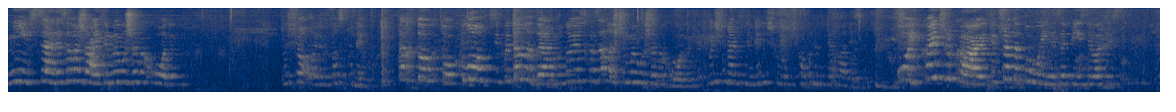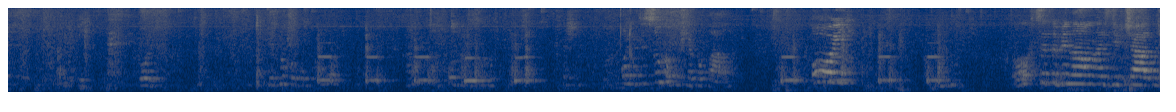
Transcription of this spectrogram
Ні, все, не заважайте, ми вже виходимо. Ну що, Олю, хто спинив? Та хто хто? Хлопці, питали де ми. Ну я сказала, що ми вже виходимо. Так ви ще навіть не вирішили, що будемо вдягатися. Ой, чекають, дівчата повинні запізнюватись. Оля, ти сухо ще поклала. Ой, Ох, це тобі на у нас, дівчата.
